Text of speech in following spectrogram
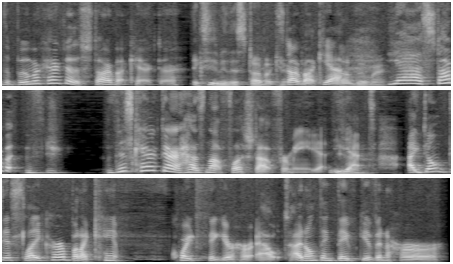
The Boomer character, the Starbuck character. Excuse me, the Starbuck character. Starbuck, yeah. Not Boomer. Yeah, Starbuck. This character has not fleshed out for me yet. Yeah. yet. I don't dislike her, but I can't quite figure her out. I don't think they've given her.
